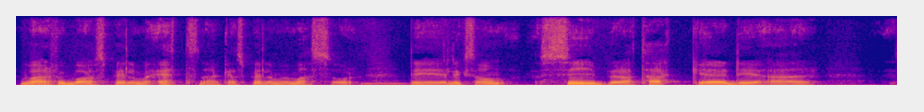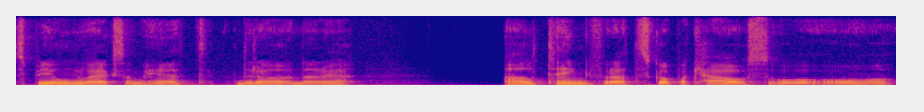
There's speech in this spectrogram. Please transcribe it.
Varför bara spela med ett när han kan spela med massor? Mm. Det är liksom cyberattacker, det är spionverksamhet, drönare. Allting för att skapa kaos och, och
